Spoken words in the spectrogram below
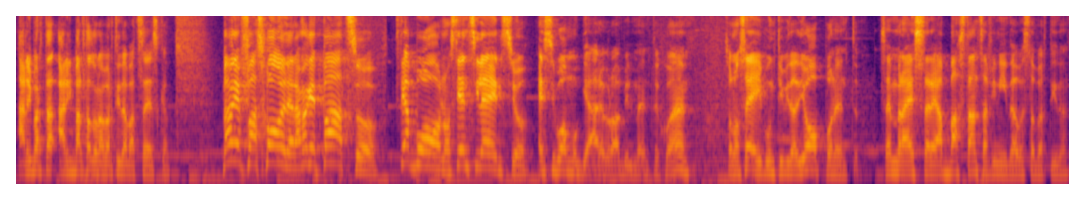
Ha, ha ribaltato una partita pazzesca. Ma che fa spoiler? Ma che pazzo! Stia buono, stia in silenzio. E si può ammucchiare probabilmente qua, eh. Sono 6 punti vita di opponent. Sembra essere abbastanza finita questa partita.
